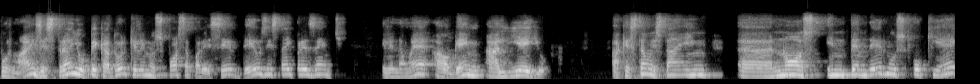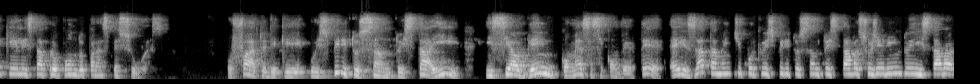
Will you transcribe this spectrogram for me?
por mais estranho ou pecador que ele nos possa parecer, Deus está aí presente. Ele não é alguém alheio. A questão está em uh, nós entendermos o que é que ele está propondo para as pessoas. O fato de que o Espírito Santo está aí E se alguém começa a se converter, é exatamente porque o Espírito Santo estava sugerindo e estava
